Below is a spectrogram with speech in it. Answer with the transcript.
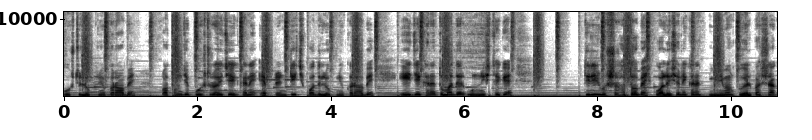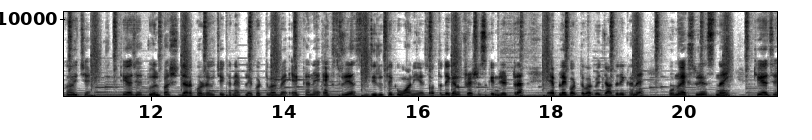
পোস্টে লোক নিয়োগ করা হবে। প্রথম যে পোস্ট রয়েছে এখানে অ্যাপ্রেন্টিস পদে লোক নিয়োগ করা হবে। এই যেখানে তোমাদের উনিশ থেকে তিরিশ বছর হতে হবে। কোয়ালিফিকেশন এখানে মিনিমাম টুয়েলভ পাস রাখা হয়েছে। ঠিক আছে? টুয়েলভ পাস যারা করে রেখেছে এখানে অ্যাপ্লাই করতে পারবে। এখানে এক্সপিরিয়েন্স জিরো থেকে ওয়ান ইয়ার্স অর্থাৎ এখানে ফ্রেশার্স ক্যান্ডিডেটরা অ্যাপ্লাই করতে পারবে। যাদের এখানে কোনো এক্সপিরিয়েন্স নাই, ঠিক আছে?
